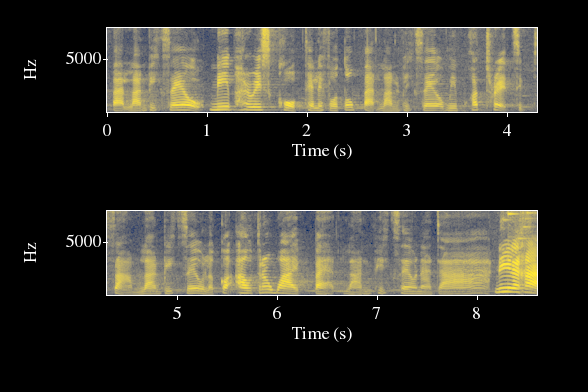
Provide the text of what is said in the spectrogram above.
48 ล้านพิกเซล มี periscope telephoto 8 ล้านพิกเซล มี portrait 13 ล้านพิกเซล แล้วก็ ultra wide 8 ล้านพิกเซลนะจ๊ะ นี่เลยค่ะ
